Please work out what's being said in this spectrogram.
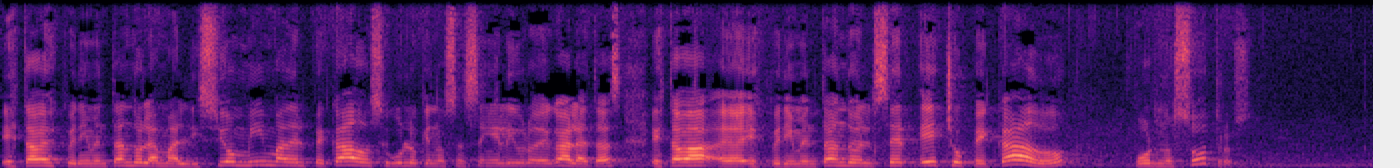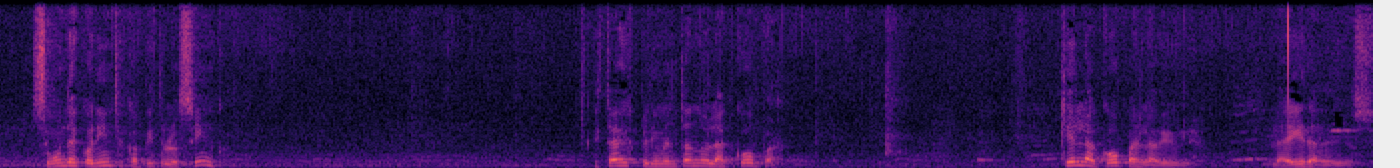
estaba experimentando la maldición misma del pecado, según lo que nos enseña el libro de Gálatas, estaba eh, experimentando el ser hecho pecado por nosotros. Segunda de Corintios capítulo 5. Estás experimentando la copa. ¿Qué es la copa en la Biblia? La ira de Dios,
